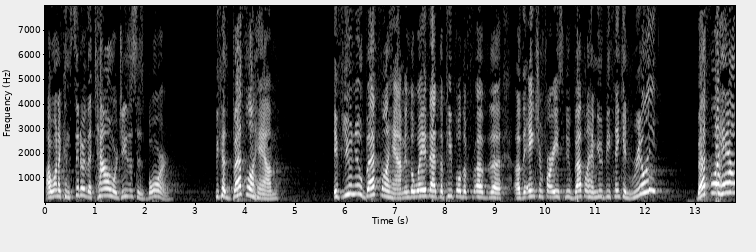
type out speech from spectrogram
I want to consider the town where Jesus is born. Because Bethlehem, if you knew Bethlehem in the way that the people of the, of the, of the ancient Far East knew Bethlehem, you'd be thinking, really? Bethlehem?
